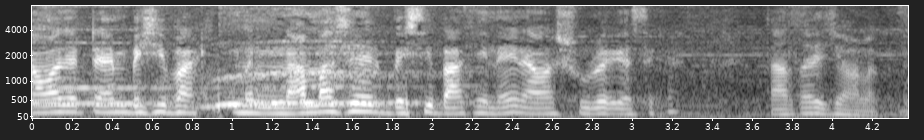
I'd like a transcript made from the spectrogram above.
নামাজের টাইম বেশি বাকি মানে নামাজের বেশি বাকি নেই নামাজ শুরু হয়ে গেছে। তাড়াতাড়ি যাওয়া লাগবে।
